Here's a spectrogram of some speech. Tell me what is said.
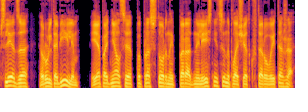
Вслед за рультабилем я поднялся по просторной парадной лестнице на площадку второго этажа.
